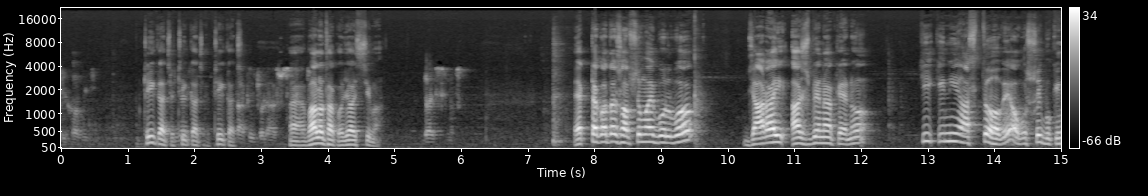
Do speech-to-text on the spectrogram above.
ঠিক হবে। ঠিক আছে ঠিক আছে ঠিক আছে। হ্যাঁ ভালো থাকো জয় শ্রীমা। একটা কথা সবসময় বলব যারাই আসবে না কেন কি কি নিয়ে আসতে হবে অবশ্যই বুকিং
